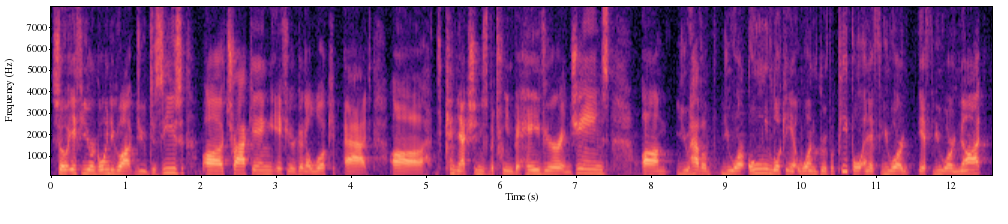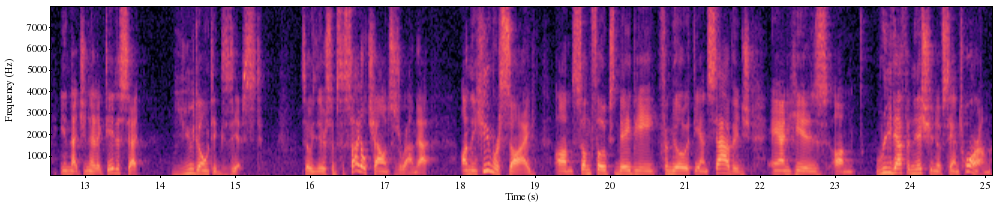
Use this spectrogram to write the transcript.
So if you're going to go out and do disease uh, tracking, if you're going to look at uh, connections between behavior and genes, um, you have a you are only looking at one group of people, and if you are if you are not in that genetic data set, you don't exist. So there's some societal challenges around that. On the humor side, um, some folks may be familiar with Dan Savage and his um, redefinition of Santorum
